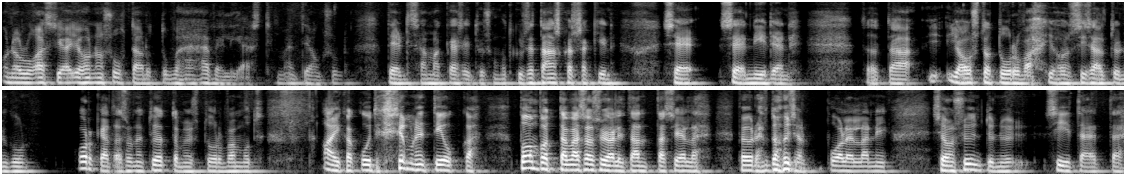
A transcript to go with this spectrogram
on ollut asia, johon on suhtauduttu vähän häveliästi. Mä en tiedä, onko sinulla teidän sama käsitys, mutta kyllä se Tanskassakin se, se niiden tota, joustoturva, johon sisältyy niin kuin korkeatasoinen työttömyysturva, mutta aika kuitenkin semmoinen tiukka, pompottava sosiaalitantta siellä pöydän toisella puolella, niin se on syntynyt siitä, että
